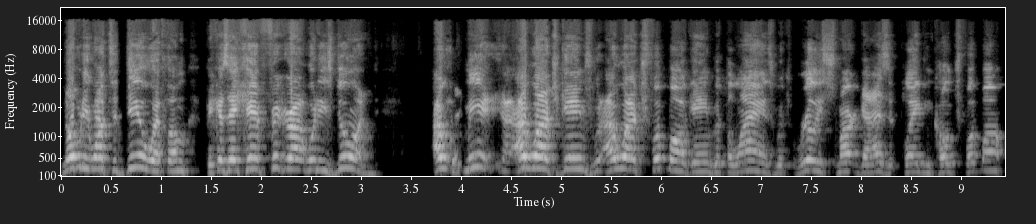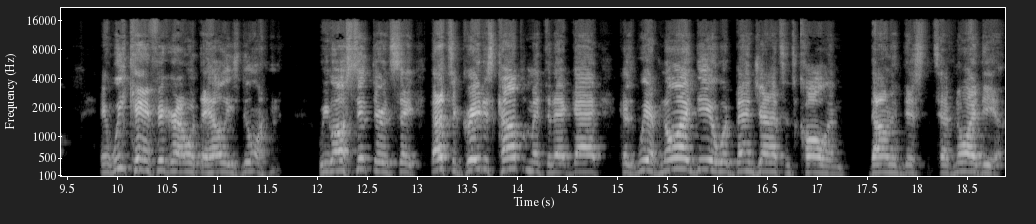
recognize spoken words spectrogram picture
Nobody wants to deal with him because they can't figure out what he's doing. I me I watch games. I watch football games with the Lions with really smart guys that played and coached football, and we can't figure out what the hell he's doing. We all sit there and say that's the greatest compliment to that guy because we have no idea what Ben Johnson's calling down in distance. Have no idea.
